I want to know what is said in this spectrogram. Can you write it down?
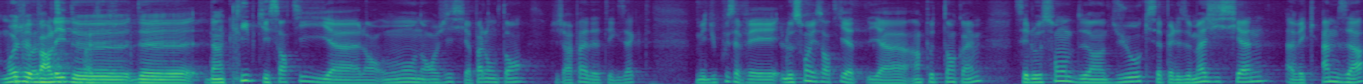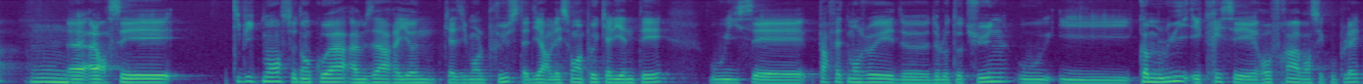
Moi, Et je vais parler Lucie de, de- d'un clip qui est sorti il y a, alors, au moment où on enregistre, il n'y a pas longtemps. Je dirais pas la date exacte. Mais du coup, ça fait. Le son est sorti il y a, il y a un peu de temps quand même. C'est le son d'un duo qui s'appelle The Magician avec Hamza. Hmm. Euh, alors, c'est typiquement ce dans quoi Hamza rayonne quasiment le plus, c'est-à-dire les sons un peu caliente, où il sait parfaitement jouer de, de l'autotune, où il, comme lui, écrit ses refrains avant ses couplets,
